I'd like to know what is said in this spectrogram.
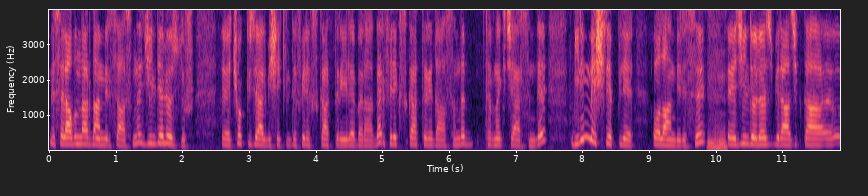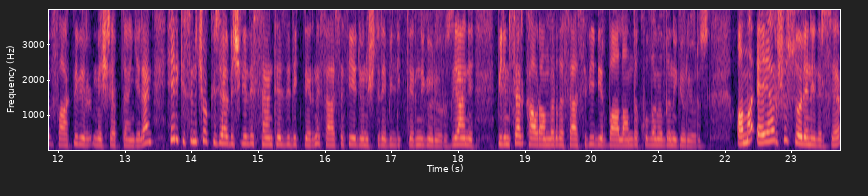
Mesela bunlardan birisi aslında Gilles Ee, çok güzel bir şekilde Felix Guattari ile beraber. Felix Guattari de aslında tırnak içerisinde bilim meşrepli olan birisi. Ee, Gilles Deleuze birazcık daha e, farklı bir meşrepten gelen. Her ikisini çok güzel bir şekilde sentezlediklerini, felsefeye dönüştürebildiklerini görüyoruz. Yani bilimsel kavramları da felsefi bir bağlamda kullanıldığını görüyoruz. Ama eğer şu söylenilirse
